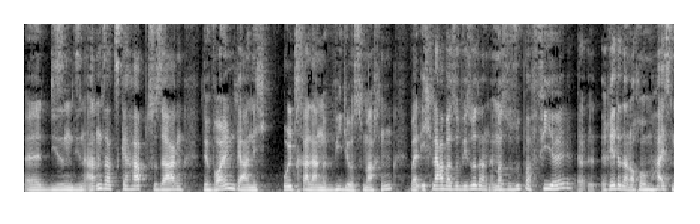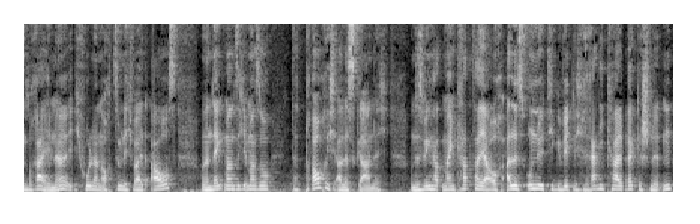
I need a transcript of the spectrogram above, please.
äh, diesen diesen Ansatz gehabt zu sagen, wir wollen gar nicht ultra lange Videos machen, weil ich laber sowieso dann immer so super viel, äh, rede dann auch um heißen Brei, ne? Ich hole dann auch ziemlich weit aus und dann denkt man sich immer so, das brauche ich alles gar nicht. Und deswegen hat mein Cutter ja auch alles Unnötige wirklich radikal weggeschnitten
